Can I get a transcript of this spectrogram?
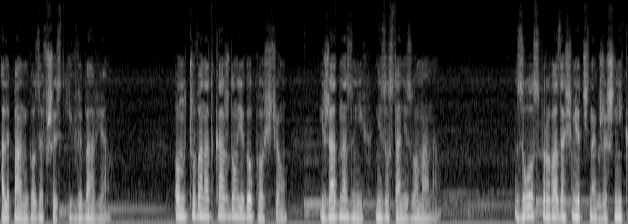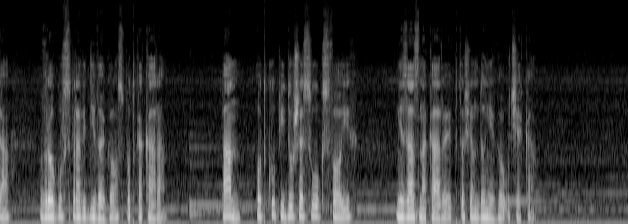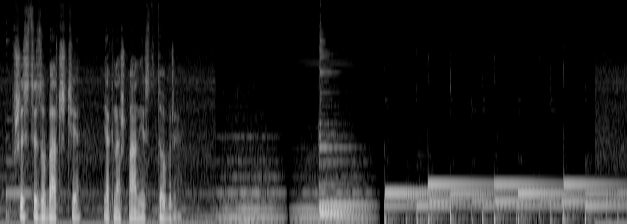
ale Pan go ze wszystkich wybawia. On czuwa nad każdą jego kością i żadna z nich nie zostanie złamana. Zło sprowadza śmierć na grzesznika, wrogów sprawiedliwego spotka kara. Pan odkupi duszę sług swoich, nie zazna kary, kto się do niego ucieka. Wszyscy zobaczcie, jak nasz Pan jest dobry.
